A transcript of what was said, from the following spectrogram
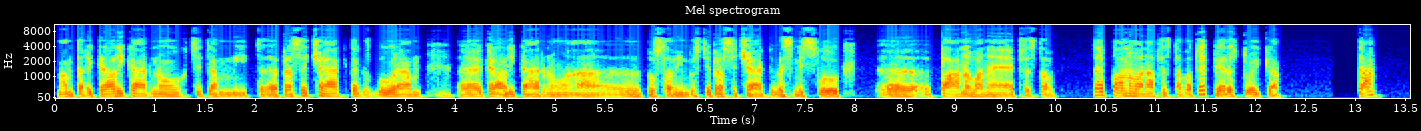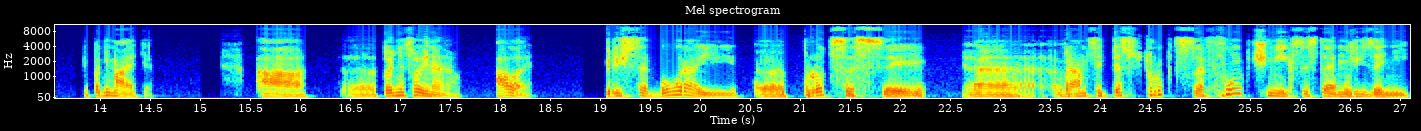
mám tady králíkárnu, chci tam mít eh, prasečák, tak zbourám eh, králíkárnu a eh, postavím prostě prasečák ve smyslu plánované přestavby. To je plánovaná přestava, to je perestrojka. Tak? Případně májetě. A e, to je něco jiného. Ale když se bourají e, procesy e, v rámci destrukce funkčních systémů řízení,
